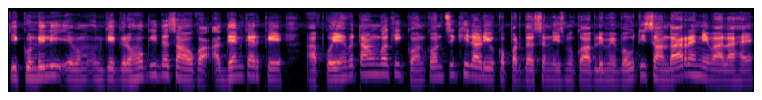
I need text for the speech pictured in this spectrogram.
की कुंडली एवं उनके ग्रहों की दशाओं का अध्ययन करके आपको यह बताऊँगा कि कौन कौन सी खिलाड़ियों का प्रदर्शन इस मुकाबले में बहुत ही शानदार रहने वाला है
